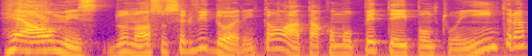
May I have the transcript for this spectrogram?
Realmes do nosso servidor. Então lá está como pti.intra,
